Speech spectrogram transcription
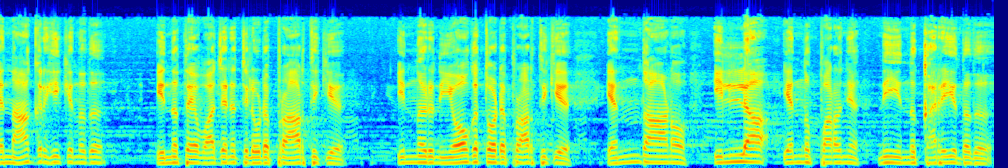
എന്നാഗ്രഹിക്കുന്നത് ഇന്നത്തെ വചനത്തിലൂടെ പ്രാർത്ഥിക്ക് ഇന്നൊരു നിയോഗത്തോടെ പ്രാർത്ഥിക്ക് എന്താണോ ഇല്ല എന്ന് പറഞ്ഞ് നീ ഇന്ന് കരയുന്നത്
